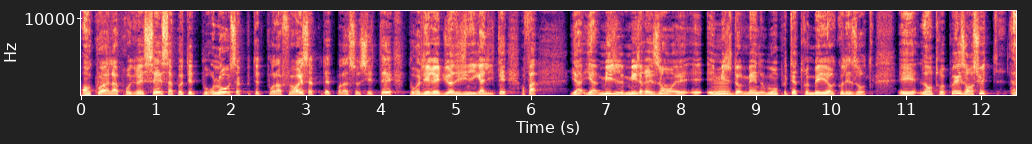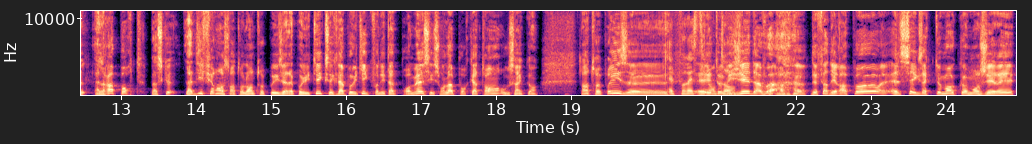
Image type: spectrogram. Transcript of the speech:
en quoi elle a progressé, ça peut être pour l'eau, ça peut être pour la forêt, ça peut être pour la société, pour les réduire des inégalités. Enfin, il y a, y a mille, mille raisons et, et, mm. mille domaines où on peut être meilleur que les autres. Et l'entreprise, ensuite, elle, elle, rapporte, parce que la différence entre l'entreprise et la politique, c'est que la politique font des tas de promesses, ils sont là pour quatre ans ou cinq ans. L'entreprise euh, elle peut rester est obligée d'avoir, de faire des rapports, elle sait exactement comment gérer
